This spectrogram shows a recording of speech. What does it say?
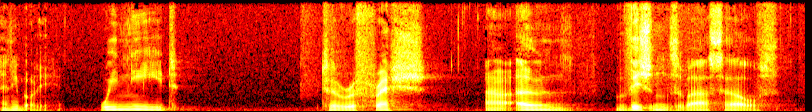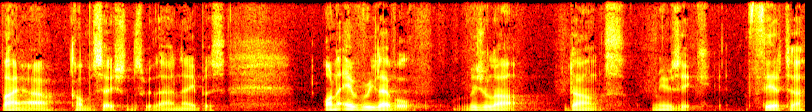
anybody. We need to refresh our own visions of ourselves by our conversations with our neighbours on every level visual art, dance, music, theatre,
